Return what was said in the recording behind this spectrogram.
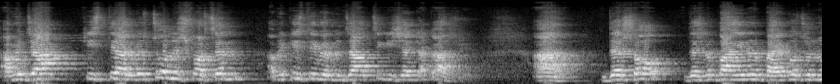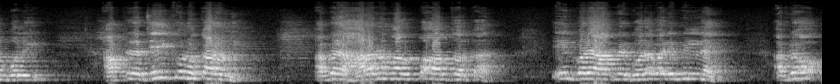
আপনি যা কিস্তি আসবে চল্লিশ পার্সেন্ট আপনি কিস্তি পাবেন, যা চিকিৎসায় টাকা আসবে। আর দেশ, দেশের বাহিরের বাইরের জন্য বলি, আপনারা যেই কোনো কারণে আপনার হারানো মাল পাওয়ার দরকার, এরপরে আপনার ঘরে বাইরে মিল নাই, আপনি অ-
